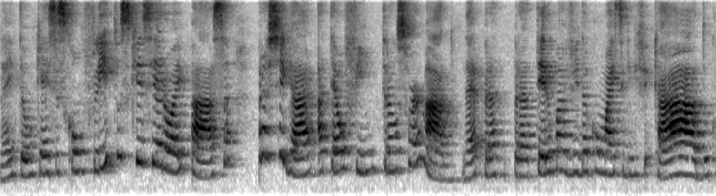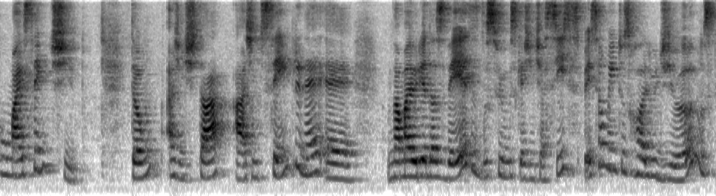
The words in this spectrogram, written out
né? Então, que é esses conflitos que esse herói passa para chegar até o fim transformado, né? Para ter uma vida com mais significado, com mais sentido. Então, a gente tá, a gente sempre, né, é, na maioria das vezes dos filmes que a gente assiste, especialmente os hollywoodianos,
